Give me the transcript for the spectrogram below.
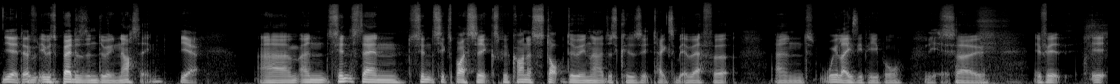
Yeah, It, definitely. it was better than doing nothing. yeah. Um, and since then, since six by six, we've kind of stopped doing that just because it takes a bit of effort, and we're lazy people. Yeah. So if it, it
